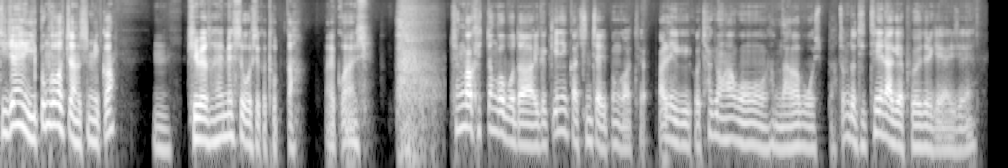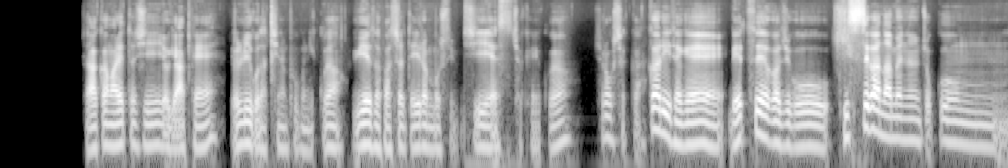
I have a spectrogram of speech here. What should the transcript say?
디자인이 이쁜 것 같지 않습니까? 음, 집에서 헬멧 쓰고 있으니까 덥다. 말 꺼야지 생각했던 것보다 이거 끼니까 진짜 이쁜 것 같아요. 빨리 이거 착용하고 한번 나가보고 싶다. 좀 더 디테일하게 보여드릴게요 이제. 자, 아까 말했듯이 여기 앞에 열리고 닫히는 부분이 있고요. 위에서 봤을 때 이런 모습 GS 적혀 있고요. 초록 색깔. 색깔이 되게 매트해 가지고 기스가 나면은 조금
